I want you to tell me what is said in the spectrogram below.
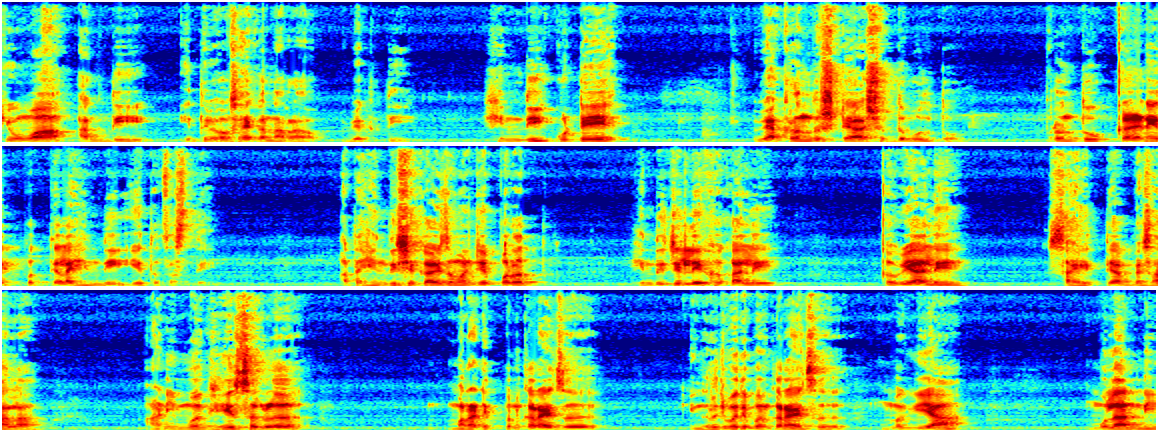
किंवा अगदी इथे व्यवसाय करणारा व्यक्ती हिंदी कुठे व्याकरणदृष्ट्या अशुद्ध बोलतो परंतु कळण्याइतपत त्याला हिंदी येतच असते. आता हिंदी शिकायचं म्हणजे परत हिंदीचे लेखक आले कवी आले साहित्य अभ्यास आला आणि मग हे सगळं मराठीत पण करायचं इंग्रजीमध्ये पण करायचं मग या मुलांनी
